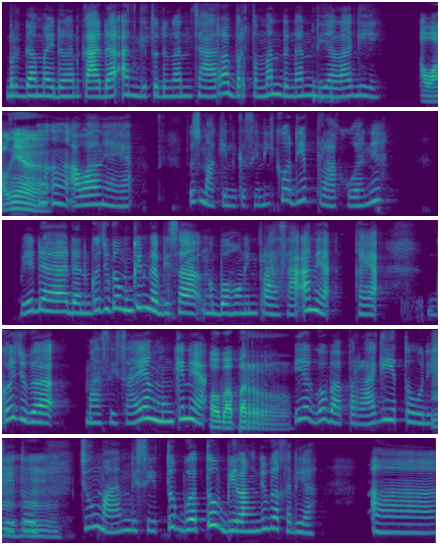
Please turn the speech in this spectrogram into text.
berdamai dengan keadaan gitu dengan cara berteman dengan dia lagi. Awalnya. Heeh, awalnya ya. Terus makin ke sini kok dia perlakuannya beda dan gue juga mungkin nggak bisa ngebohongin perasaan ya. Kayak gue juga masih sayang mungkin ya. Oh, baper. Iya gue baper lagi tuh di situ. Mhm. Cuman di situ gue tuh bilang juga ke dia, eh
